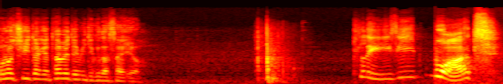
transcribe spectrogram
この椎茸食べてみてくださいよ Please eat what?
